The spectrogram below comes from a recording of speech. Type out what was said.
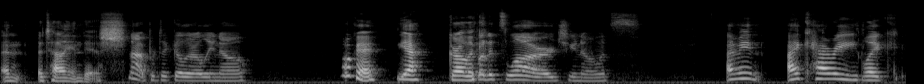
an Italian dish. Not particularly, no. Okay. Yeah, garlic. But it's large, you know, it's. I mean, I carry like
